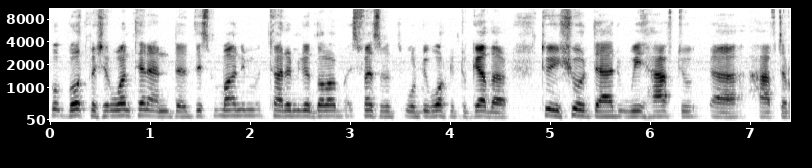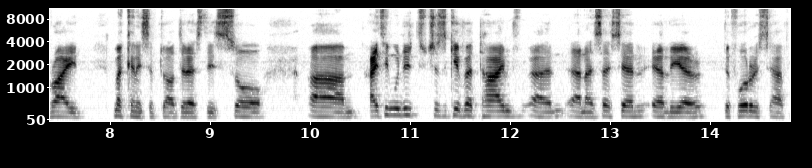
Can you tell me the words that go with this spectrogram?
both Measure 110 and uh, this money, $200 million expenses will be working together to ensure that we have to uh, have the right mechanism to address this. So um, I think we need to just give it time. And, and as I said earlier, the voters have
